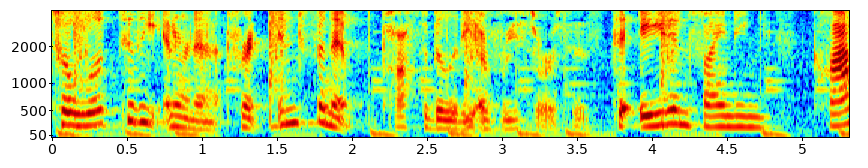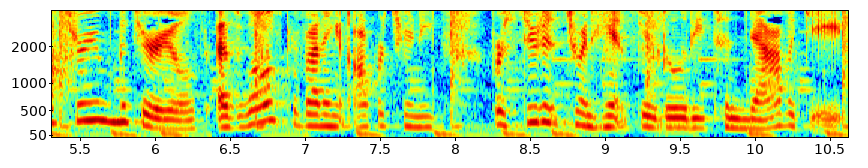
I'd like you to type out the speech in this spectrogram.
to look to the internet for an infinite possibility of resources to aid in finding classroom materials, as well as providing an opportunity for students to enhance their ability to navigate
